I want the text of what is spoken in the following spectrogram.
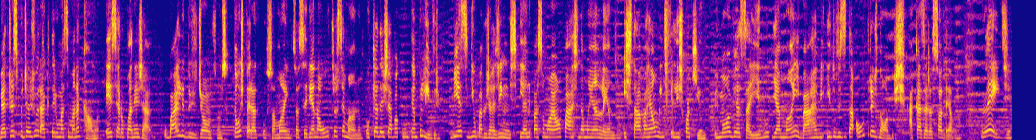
Beatriz podia jurar que teria uma semana calma. Esse era o planejado. O baile dos Johnsons, tão esperado por sua mãe, só seria na outra semana, o que a deixava com o tempo livre. Bia seguiu para os jardins e ali passou a maior parte da manhã lendo. Estava realmente feliz com aquilo. O irmão havia saído e a mãe e Barbie ido visitar outras nobres. A casa era só dela. Lady,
